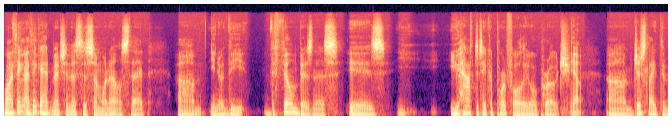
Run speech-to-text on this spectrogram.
Well, I think I think I had mentioned this to someone else that um, you know the the film business is y- you have to take a portfolio approach. yeah, Um, just like the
